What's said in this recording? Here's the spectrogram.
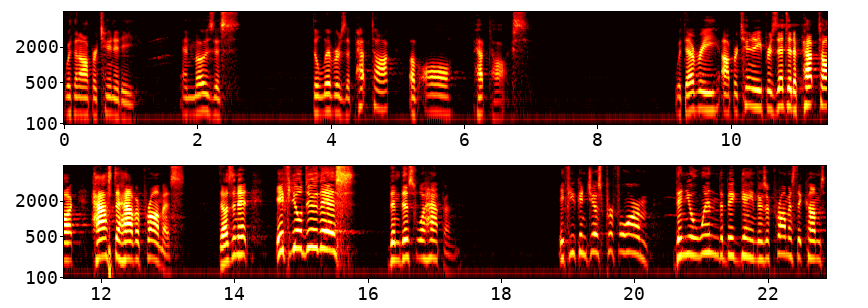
with an opportunity, and Moses delivers a pep talk of all pep talks with every opportunity presented, a pep talk has to have a promise. doesn't it? If you'll do this, then this will happen. If you can just perform, then you'll win the big game. There's a promise that comes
